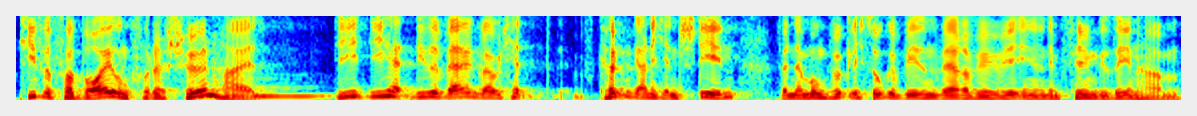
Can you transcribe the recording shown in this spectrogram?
tiefe Verbeugung vor der Schönheit. Mhm. Die, die, diese Werke, glaube ich, hätten, könnten gar nicht entstehen, wenn der Munk wirklich so gewesen wäre, wie wir ihn in dem Film gesehen haben.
